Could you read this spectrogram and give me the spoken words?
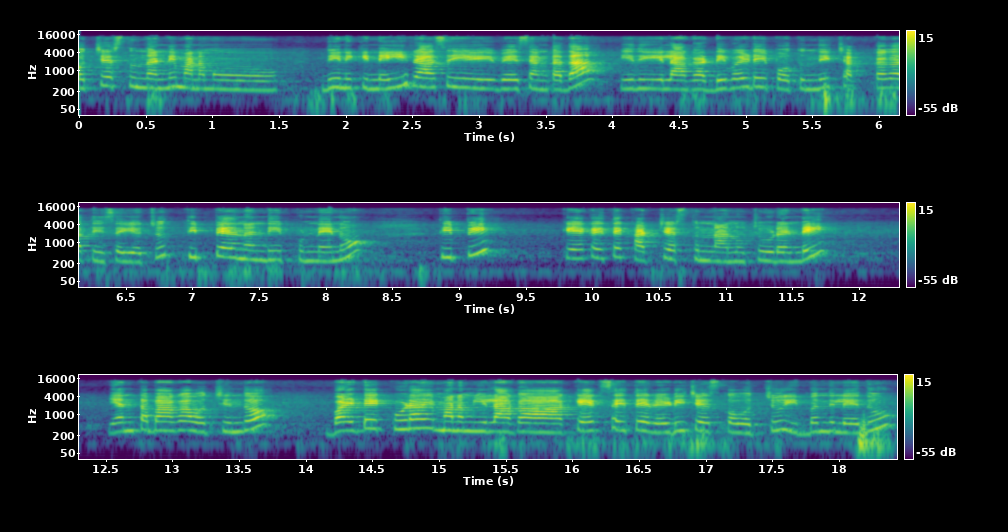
వచ్చేస్తుందండి. మనము దీనికి నెయ్యి రాసి వేసాం కదా. ఇది ఇలాగా డివైడ్ అయిపోతుంది. చక్కగా తీసేయచ్చు. తిప్పానండి ఇప్పుడు నేను. తిప్పి కేక్ అయితే కట్ చేస్తున్నాను చూడండి. ఎంత బాగా వచ్చిందో. బర్త్డే కూడా మనం ఇలాగా కేక్స్ అయితే రెడీ చేసుకోవచ్చు. ఇబ్బంది లేదు.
